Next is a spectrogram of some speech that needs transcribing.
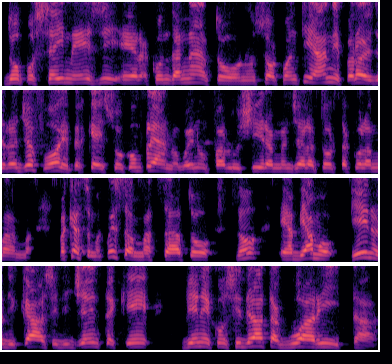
dopo sei mesi era condannato non so quanti anni, però era già fuori perché è il suo compleanno, vuoi non farlo uscire a mangiare la torta con la mamma. Ma cazzo, ma questo ha ammazzato, no? E abbiamo pieno di casi di gente che viene considerata guarita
